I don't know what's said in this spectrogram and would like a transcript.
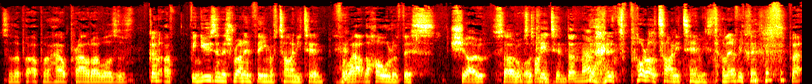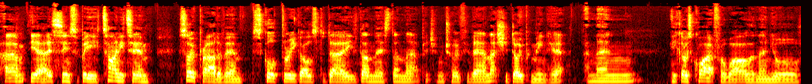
So they put up a, how proud I was of. Gonna, I've been using this running theme of Tiny Tim throughout the whole of this show. So what's Tiny keep- Tim done now? it's poor old Tiny Tim. He's done everything. but um, yeah, it seems to be Tiny Tim. So proud of him. Scored three goals today. He's done this, done that. Picture of a trophy there, and that's your dopamine hit. And then he goes quiet for a while, and then you're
